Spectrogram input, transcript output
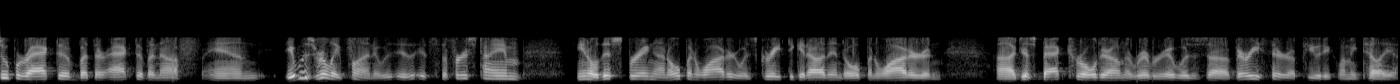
super active, but they're active enough, and it was really fun. It was. It's the first time, you know, this spring on open water. It was great to get out into open water and uh, just back troll down the river. It was uh, very therapeutic, let me tell you.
